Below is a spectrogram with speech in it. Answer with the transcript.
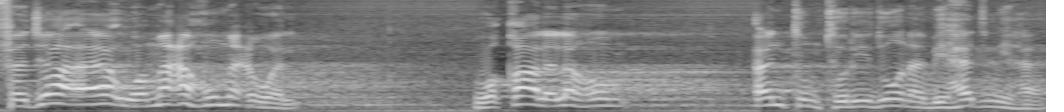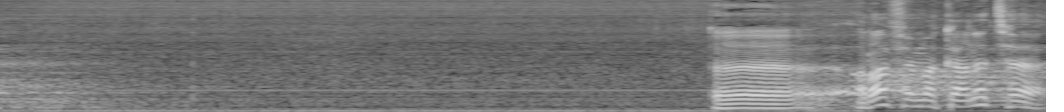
فجاء ومعه معول وقال لهم أنتم تريدون بهدمها. رفع مكانتها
